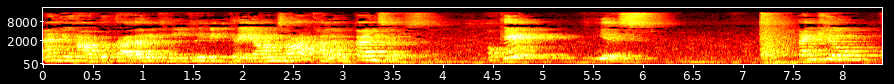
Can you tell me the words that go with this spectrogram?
and you have to color it neatly with crayons or color pencils. Okay? Yes. Thank you.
